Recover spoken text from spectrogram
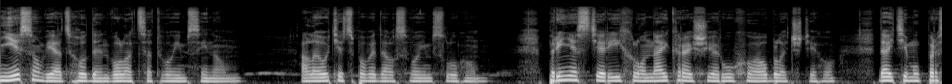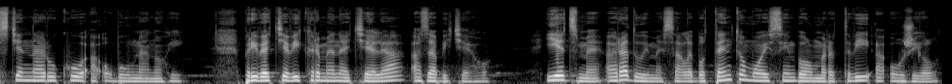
nie som viac hoden volať sa tvojim synom. Ale otec povedal svojim sluhom, prineste rýchlo najkrajšie rúcho a oblečte ho, dajte mu prsten na ruku a obúv na nohy. Privedte vykrmené tela a zabite ho Jedzme a radujme sa, lebo tento môj syn bol mŕtvý a ožil.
